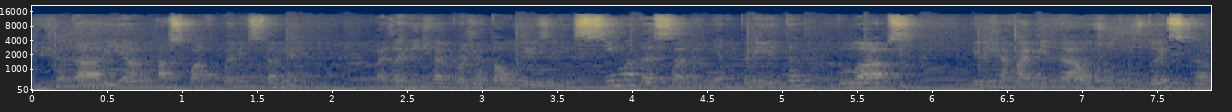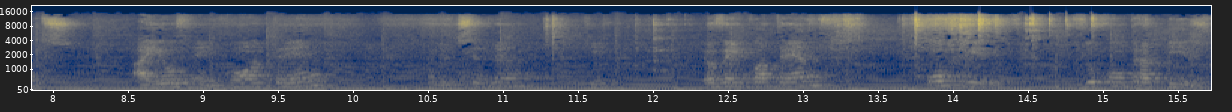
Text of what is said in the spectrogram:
ele já daria as quatro paredes também. Mas aqui a gente vai projetar o laser em cima dessa linha preta do lápis, ele já vai me dar os outros dois cantos. Aí eu venho com a trena, cadê você trena? Aqui. Eu venho com a trena, confiro do contrapiso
